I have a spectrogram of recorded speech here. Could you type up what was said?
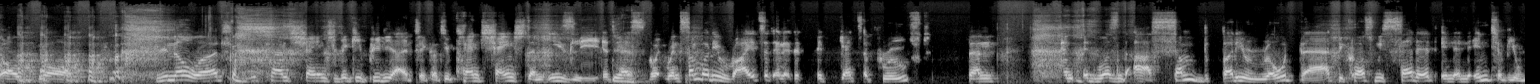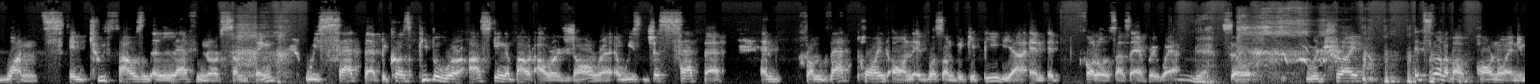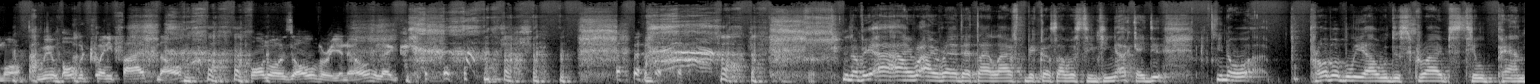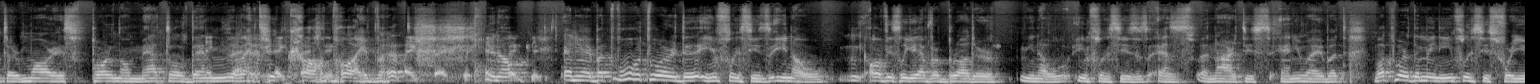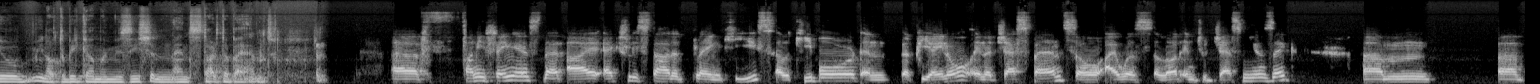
oh God! You know what? You can't change Wikipedia articles. You can't change them easily. It Yeah. has when somebody writes it and it, it gets approved, then and it wasn't us. Somebody wrote that because we said it in an interview once in 2011 or something. We said that because people were asking about our genre, and we just said that. And from that point on, it was on Wikipedia, and it follows us everywhere. Yeah. So we try. It's not about porno anymore. We're over 25 now. Porno is over, you know. Like You know, I, I read that I laughed because I was thinking, okay, the- you know, probably I would describe Steel Panther more as porno metal than Exactly, Electric exactly. Callboy, but exactly, you know exactly. anyway but what were the influences you know obviously you have a broader you know influences as an artist anyway but what were the main influences for you you know to become a musician and start a band Uh, funny thing is that I actually started playing keys, a keyboard and the piano in a jazz band. So I was a lot into jazz music. Um, uh,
